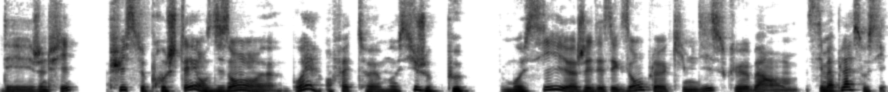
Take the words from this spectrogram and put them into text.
des jeunes filles puissent se projeter en se disant euh, ouais, en fait, euh, moi aussi je peux. Moi aussi, j'ai des exemples qui me disent que ben, c'est ma place aussi.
